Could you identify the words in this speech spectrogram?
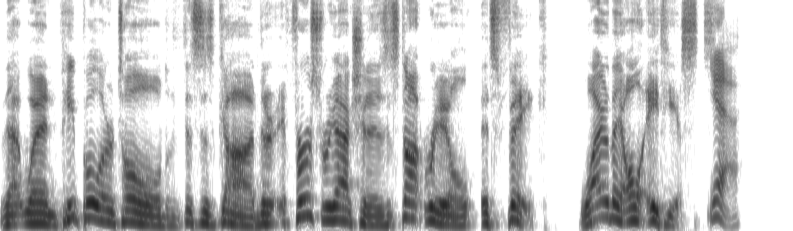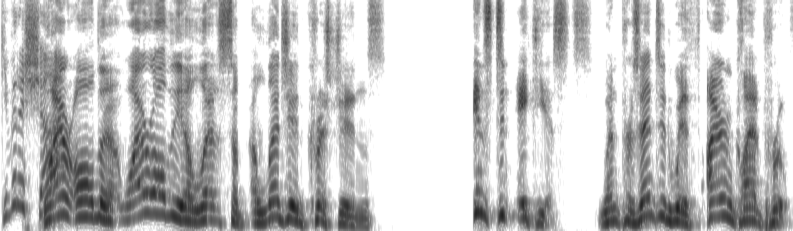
that when people are told that this is God, their first reaction is it's not real, it's fake? Why are they all atheists? Yeah. Give it a shot. Why are all the why are all the alleged, alleged Christians instant atheists when presented with ironclad proof?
